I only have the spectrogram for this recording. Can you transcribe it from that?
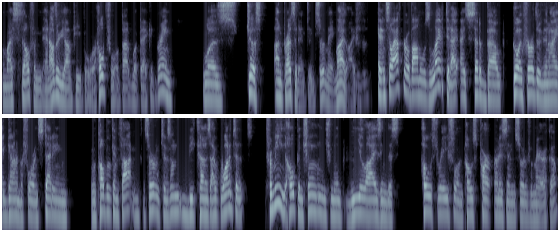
myself and, and other young people were hopeful about what that could bring was just unprecedented, certainly in my life. Mm-hmm. And so after Obama was elected, I, I set about going further than I had gone before and studying Republican thought and conservatism because I wanted to, for me, hope and change meant realizing this post racial and post partisan sort of America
